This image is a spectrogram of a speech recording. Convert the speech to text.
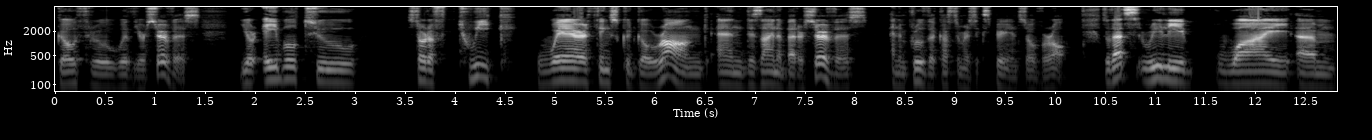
go through with your service, you're able to sort of tweak where things could go wrong and design a better service and improve the customer's experience overall. So that's really why um,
